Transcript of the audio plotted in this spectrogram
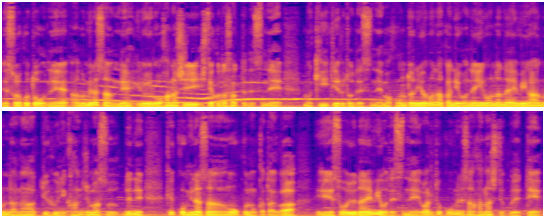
でそういうことをねあの皆さんねいろいろお話ししてくださってですね、まあ、聞いているとですね、まあ、本当に世の中にはねいろんな悩みがあるんだなっていうふうに感じますでね結構皆さん多くの方が、えー、そういう悩みをですね割とこう皆さん話してくれて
